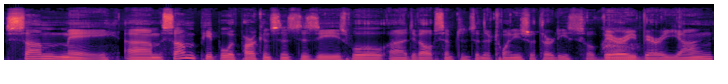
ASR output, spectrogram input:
Some may. Um, some people with Parkinson's disease will uh, develop symptoms in their 20s or 30s, so very, very young.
